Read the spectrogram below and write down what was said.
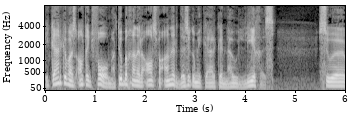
die kerke was altyd vol maar toe begin hulle als verander dis hoekom die kerke nou leeg is. So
